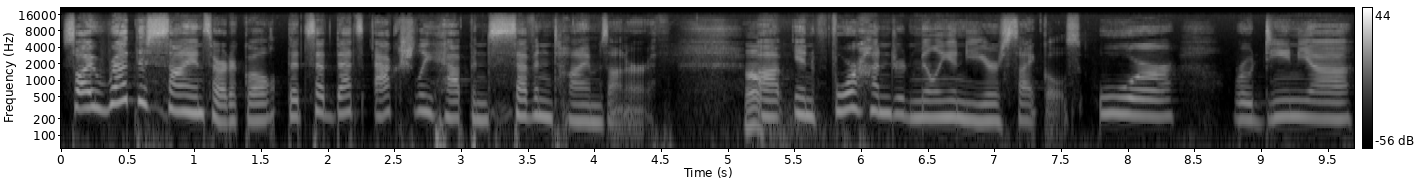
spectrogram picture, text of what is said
So I read this science article that said that's actually happened seven times on Earth uh, in 400 million year cycles. or Rodinia,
